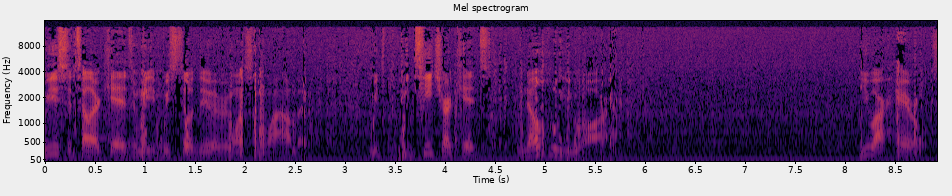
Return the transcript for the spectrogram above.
we used to tell our kids, and we, we still do every once in a while, but we, we teach our kids know who you are. You are heralds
